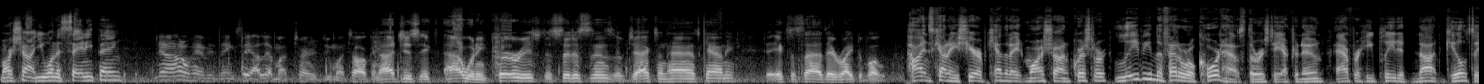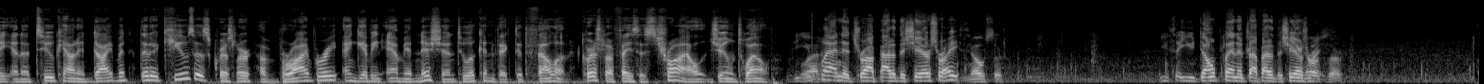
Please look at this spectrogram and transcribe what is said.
Marshand, you want to say anything? No, I don't have anything to say. I let my attorney do my talking. I just, I would encourage the citizens of Jackson Hinds County to exercise their right to vote. Hinds County Sheriff candidate Marshand Crisler leaving the federal courthouse Thursday afternoon after he pleaded not guilty in a two count indictment that accuses Crisler of bribery and giving ammunition to a convicted felon. Crisler faces trial June 12th. Do you well, plan to drop out of the sheriff's race? No, sir. You say you don't plan to drop out of the sheriff's no, race? No, sir.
